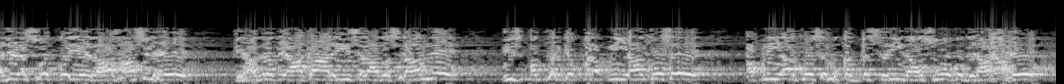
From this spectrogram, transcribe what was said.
حجر اسود کو یہ اعزاز حاصل ہے کہ حضرت آقا علیہ سلاد اسلام نے اس پتھر کے اوپر اپنی آنکھوں سے، اپنی آنکھوں سے مقدس ترین آنسو کو گرایا ہے۔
